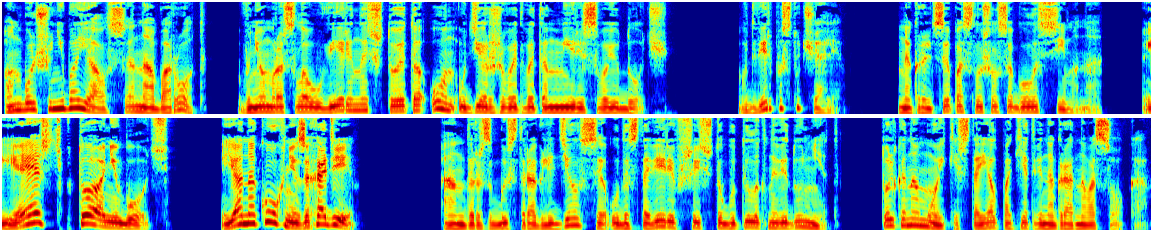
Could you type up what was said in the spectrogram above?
Он больше не боялся, наоборот, в нем росла уверенность, что это он удерживает в этом мире свою дочь. В дверь постучали. На крыльце послышался голос Симона. «Есть кто-нибудь? Я на кухне, заходи!» Андерс быстро огляделся, удостоверившись, что бутылок на виду нет. Только на мойке стоял пакет виноградного сока.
